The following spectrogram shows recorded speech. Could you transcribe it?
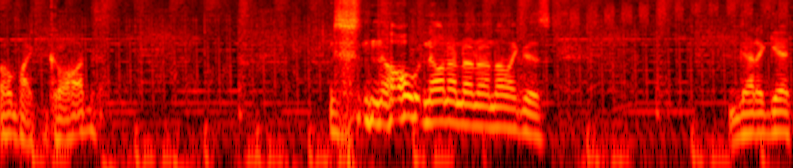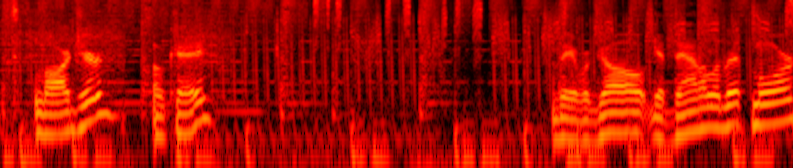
Oh my god. no, no, no, no, no, not like this. Gotta get larger. Okay. There we go. Get down a little bit more.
